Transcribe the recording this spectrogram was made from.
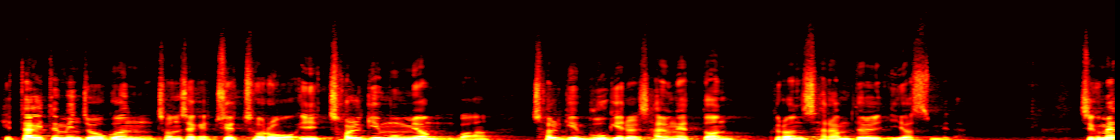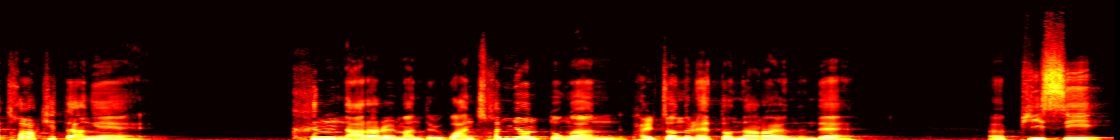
히타이트 민족은 전 세계 최초로 이 철기 문명과 철기 무기를 사용했던 그런 사람들이었습니다. 지금의 터키 땅에 큰 나라를 만들고 한 천년 동안 발전을 했던 나라였는데 BC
